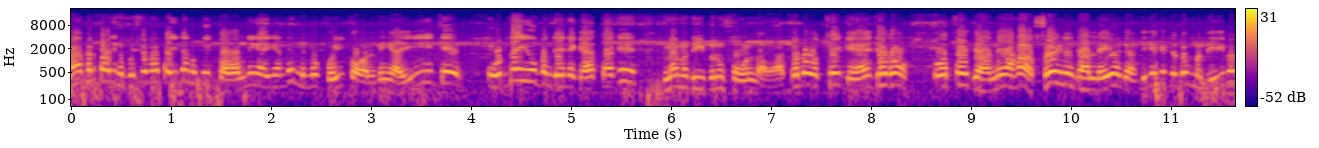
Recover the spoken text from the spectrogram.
ਮੈਂ ਫਿਰ ਭਾਜੀ ਨੂੰ ਪੁੱਛਿਆ ਮੈਂ ਭਾਜੀ ਤੁਹਾਨੂੰ ਕੋਈ ਕਾਲ ਨਹੀਂ ਆਈ? ਕਹਿੰਦੇ ਮੈਨੂੰ ਕੋਈ ਕਾਲ ਨਹੀਂ ਆਈ ਕਿ ਉਦਾਂ ਹੀ ਉਹ ਬੰਦੇ ਨੇ ਕਹਿਤਾ ਕਿ ਮੈਂ ਮਨਦੀਪ ਨੂੰ ਫੋਨ ਲਾਇਆ। ਚਲੋ ਉੱਥੇ ਗਏ ਜਦੋਂ ਉੱਥੇ ਆ ਹਾਸੋ ਹੀ ਨਹੀਂ ਗੱਲ ਇਹ ਹੋ ਜਾਂਦੀ ਹੈ ਕਿ ਜਦੋਂ ਮਨਦੀਪ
